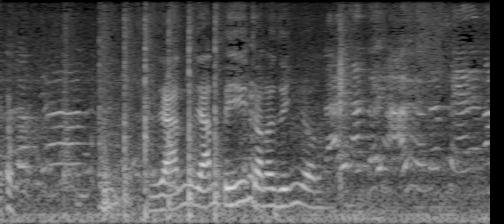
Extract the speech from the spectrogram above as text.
Dán dán tí cho nó dính vô anh để xe nó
